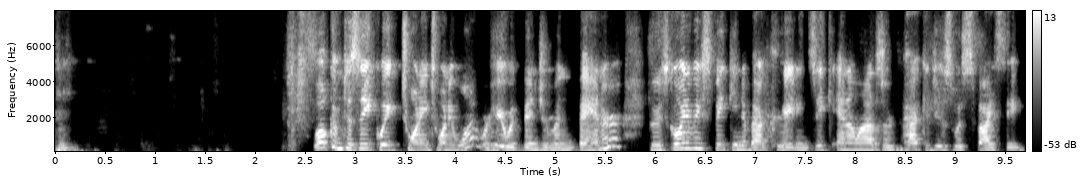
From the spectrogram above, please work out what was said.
Welcome to Zeek Week 2021. We're here with Benjamin Bannier, who's going to be speaking about creating Zeek Analyzer packages with Spicy.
